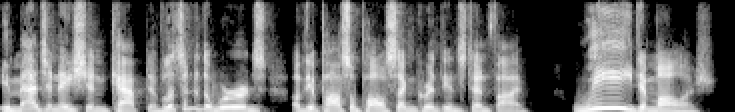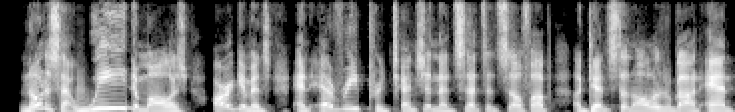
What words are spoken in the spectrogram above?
imagination captive. Listen to the words of the apostle Paul, 2 Corinthians 10, 5. We demolish Notice that we demolish arguments and every pretension that sets itself up against the knowledge of God. And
